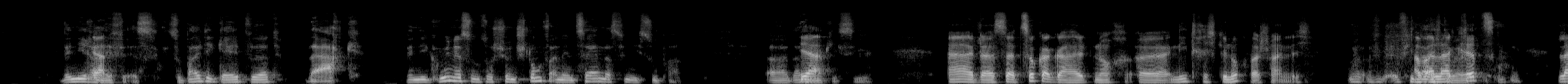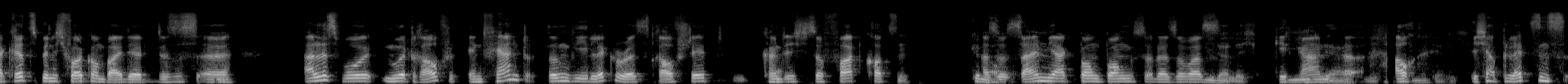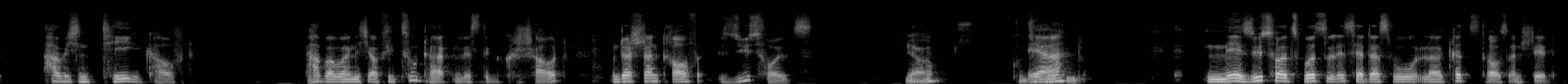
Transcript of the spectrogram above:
Wenn die Ja. reif ist, sobald die gelb wird, werk. Wenn die grün ist und so schön stumpf an den Zähnen, das finde ich super. Äh, dann Ja. mag ich sie. Ah, da ist der Zuckergehalt noch äh, niedrig genug wahrscheinlich. Vielleicht, Aber Lakritz, Lakritz bin ich vollkommen bei dir. Das ist äh, alles, wo nur drauf entfernt irgendwie Licorice draufsteht, könnte ich sofort kotzen. genau, Also Salmiak-Bonbons oder sowas widerlich. Geht gar nicht. Äh, auch- ich habe letztens habe ich einen Tee gekauft, habe aber nicht auf die Zutatenliste geschaut und da stand drauf Süßholz. Ja, prinzipiell Ja. gut. Nee, Süßholzwurzel ist ja das, wo Lakritz draus entsteht.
